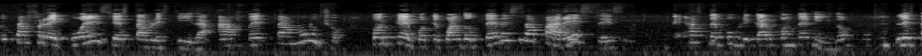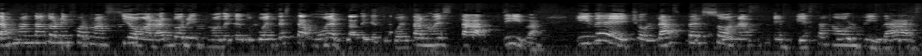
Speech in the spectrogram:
esa frecuencia establecida afecta mucho. ¿Por qué? Porque cuando te desapareces, dejas de publicar contenido, le estás mandando la información al algoritmo de que tu cuenta está muerta, de que tu cuenta no está activa. Y de hecho, las personas empiezan a olvidarse.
